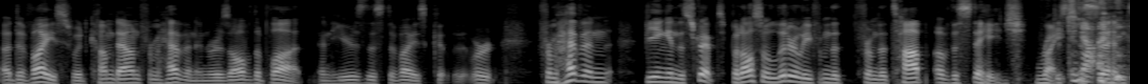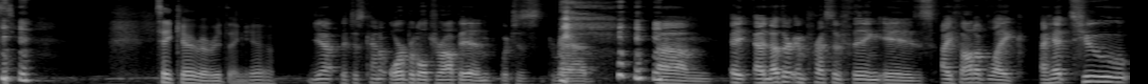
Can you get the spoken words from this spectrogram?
a device would come down from heaven and resolve the plot. And here's this device, or from heaven being in the script, but also literally from the from the top of the stage. right. just- yeah. Take care of everything. Yeah. Yeah, it just kind of orbital drop in, which is rad. um, a, another impressive thing is I thought of like I had two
